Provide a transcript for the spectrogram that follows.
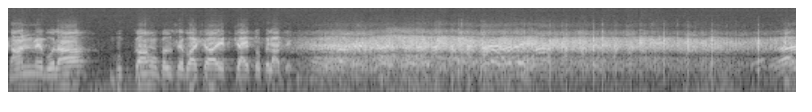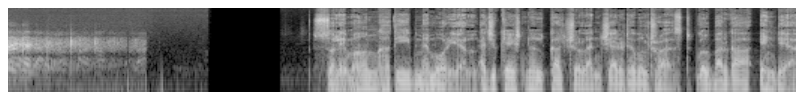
कान में बोला, भुक्का हूँ कल से बादशाह, एक चाय तो पिला दे। Suleman Khatib memorial educational cultural and charitable trust Gulbarga India.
